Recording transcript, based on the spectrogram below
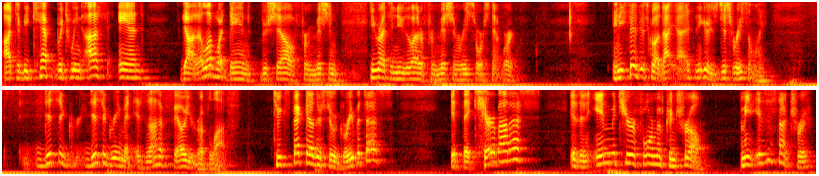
ought to be kept between us and God. I love what Dan Bouchelle from Mission he writes a newsletter for Mission Resource Network. And he said this quote, I, I think it was just recently Disagree, Disagreement is not a failure of love. To expect others to agree with us, if they care about us, is an immature form of control. I mean, is this not true?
